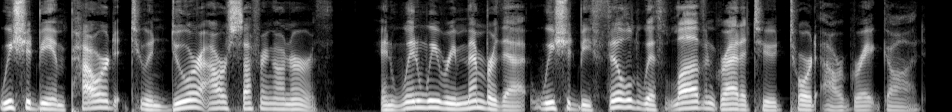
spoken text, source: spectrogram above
we should be empowered to endure our suffering on earth. And when we remember that, we should be filled with love and gratitude toward our great God.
